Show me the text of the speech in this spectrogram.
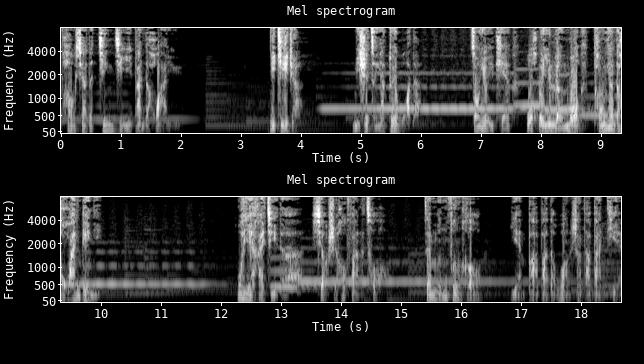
抛下的荆棘一般的话语。你记着，你是怎样对我的，总有一天我会以冷漠同样的还给你。我也还记得小时候犯了错，在门缝后眼巴巴的望上他半天。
